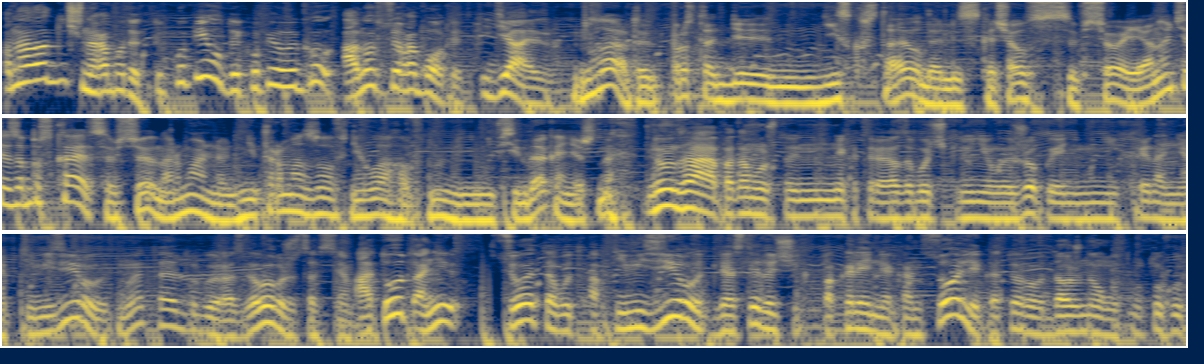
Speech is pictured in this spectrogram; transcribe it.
аналогично работает. Ты купил, ты купил игру, оно все работает идеально. Ну да, ты просто диск вставил, да, или скачал, все, и оно тебе запускается, все нормально. Ни тормозов, ни лагов. Ну, не всегда, конечно. Ну да, потому что некоторые разработчики ленивые жопы они ни хрена не оптимизируют, но это другой разговор уже совсем. А тут они все это вот оптимизируют для следующих поколения консолей, которые должно вот, вот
